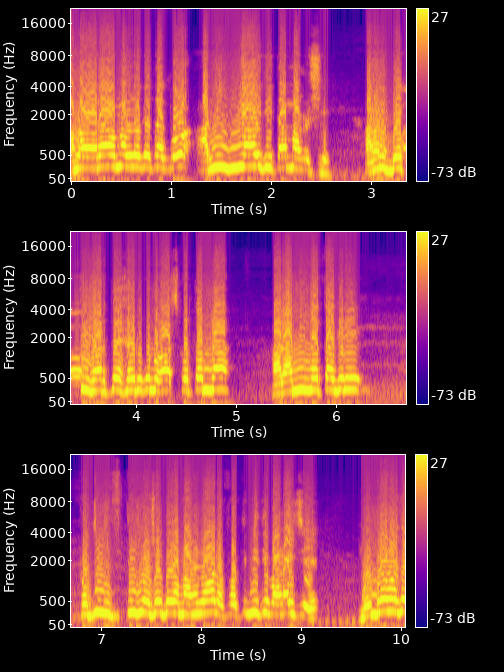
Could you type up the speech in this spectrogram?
আমার এরা আমার লোকে থাকব, আমি ন্যায় দিতাম মানুষে। আমি ব্যক্তি স্বার্থে সেরকম কাজ করতাম না। আর আমি নেতাগিরি পঁচিশ ত্রিশ বছর থেকে মানুষ আমার প্রতিনিধি বানাইছে। বন্ধুরা মাঝে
